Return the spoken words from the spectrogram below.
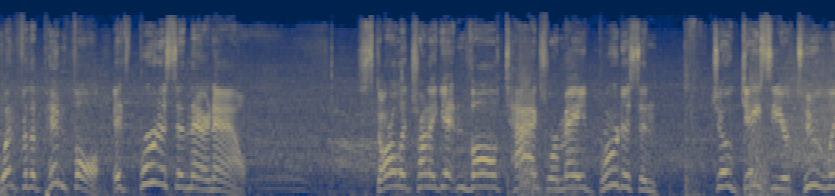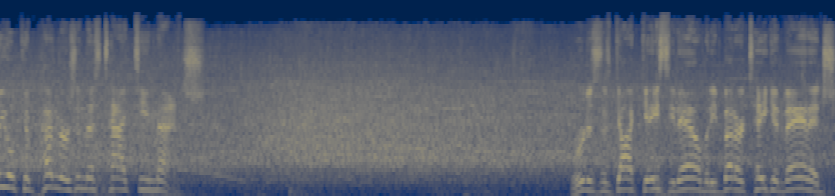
Went for the pinfall. It's Brutus in there now. Scarlett trying to get involved. Tags were made. Brutus and Joe Gacy are two legal competitors in this tag team match. Brutus has got Gacy down, but he better take advantage.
